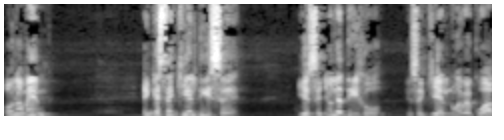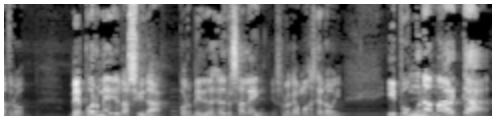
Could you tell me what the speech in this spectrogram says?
¿O amén? En Ezequiel dice, y el Señor les dijo, Ezequiel 9:4, ve por medio de la ciudad, por medio de Jerusalén, eso es lo que vamos a hacer hoy, y pongo una marca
